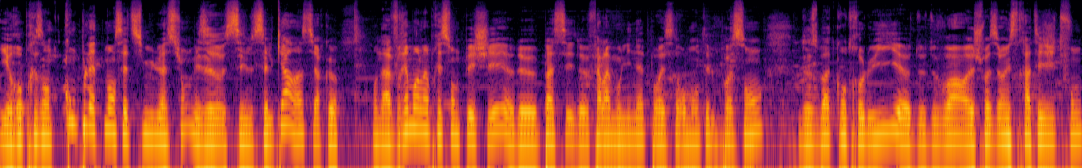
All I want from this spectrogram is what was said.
il représente complètement cette simulation, mais euh, c'est le cas, hein, c'est-à-dire que on a vraiment l'impression de pêcher, euh, de passer, de faire la moulinette pour essayer de remonter le poisson, de se battre contre lui, euh, de devoir choisir une stratégie de fond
